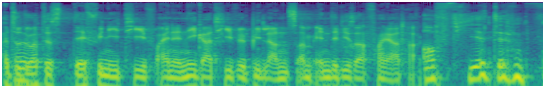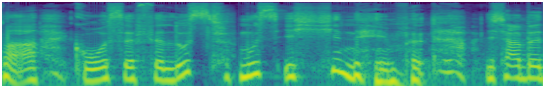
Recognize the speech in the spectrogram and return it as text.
Also du äh, hattest definitiv eine negative Bilanz am Ende dieser Feiertage. Auf jeden Fall großer Verlust muss ich hinnehmen. Ich habe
